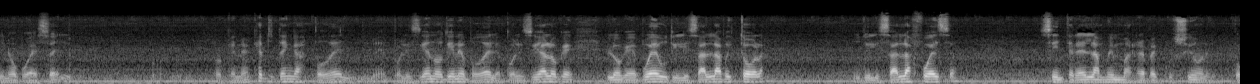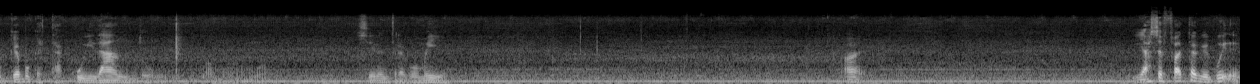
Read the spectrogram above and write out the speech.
Y, no puede ser. Porque no es que tú tengas poder. El policía no tiene poder. El policía lo que, lo que puede utilizar la pistola, utilizar la fuerza, sin tener las mismas repercusiones. ¿Por qué? Porque está cuidando, entre comillas. Y hace falta que cuiden.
